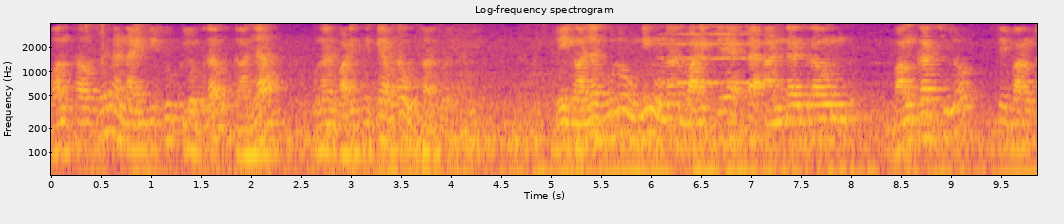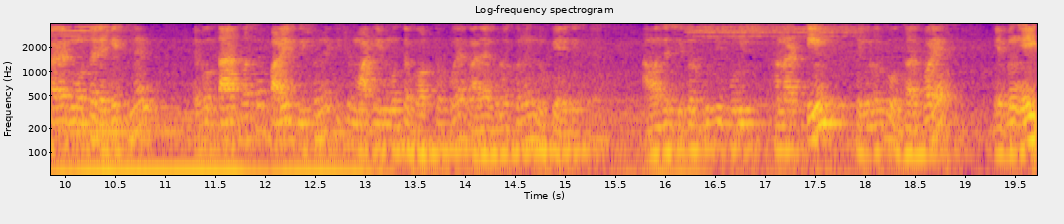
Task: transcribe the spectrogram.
one thousand ninety two kilogram গাঁজা ওনার বাড়ি থেকে আমরা উদ্ধার করে থাকি। এই গাঁজাগুলো উনি ওনার বাড়িতে একটা আন্ডারগ্রাউন্ড বাংকার ছিল, সেই বাংকারের মধ্যে রেখেছিলেন। এবং তার পাশে বাড়ির পিছনে কিছু মাটির মধ্যে গর্ত করে গাঁজাগুলোকে লুকিয়ে রেখেছিলেন। আমাদের শীতলকুচি পুলিশ থানার টিম সেগুলোকে উদ্ধার করে এবং এই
